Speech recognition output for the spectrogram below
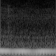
Mm-hmm.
